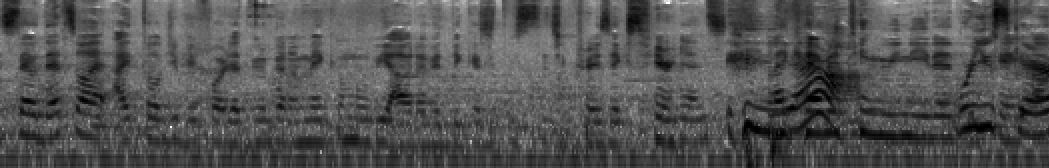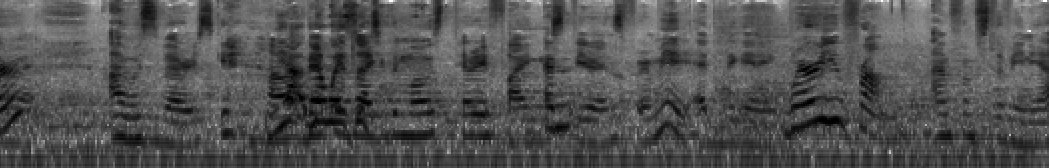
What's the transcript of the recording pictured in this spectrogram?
So that's why I told you before that we are gonna make a movie out of it because it was such a crazy experience. like Yeah. everything we needed. Were you scared? I was very scared. Yeah, that no, wait, was like the most terrifying experience for me at the beginning. Where are you from? I'm from Slovenia.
